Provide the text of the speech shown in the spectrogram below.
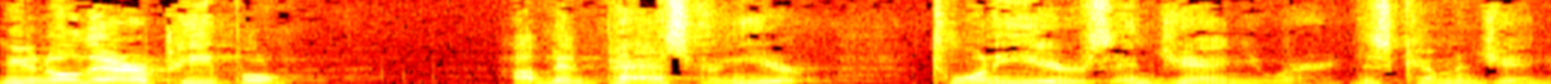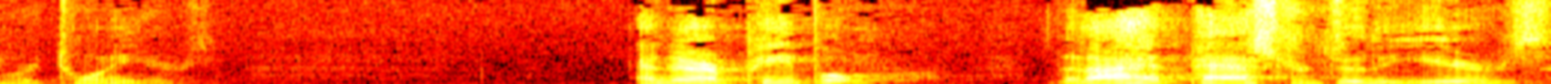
You know, there are people, I've been pastoring here 20 years in January, this coming January, 20 years. And there are people that I have pastored through the years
